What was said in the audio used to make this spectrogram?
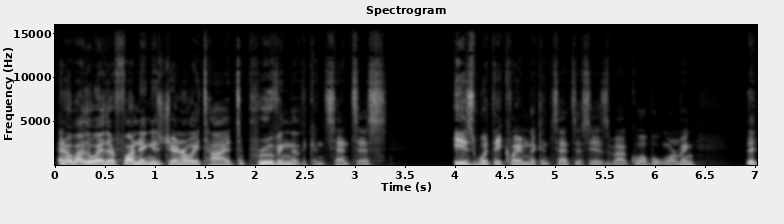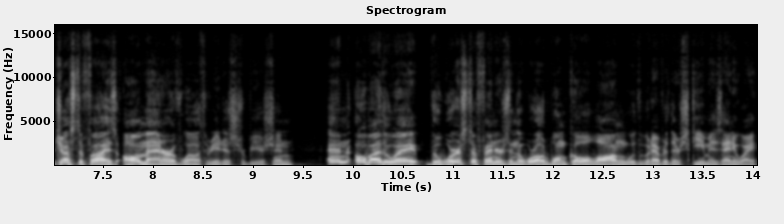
And oh, by the way, their funding is generally tied to proving that the consensus is what they claim the consensus is about global warming, that justifies all manner of wealth redistribution. And oh, by the way, the worst offenders in the world won't go along with whatever their scheme is anyway.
